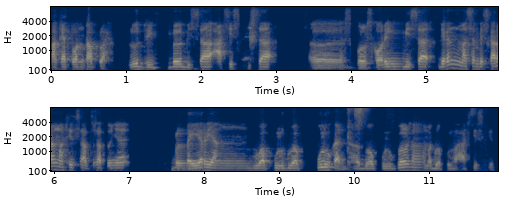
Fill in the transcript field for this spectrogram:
paket lengkap lah. Lu dribble bisa, assist bisa, uh, goal scoring bisa. Dia kan masih sampai sekarang masih satu-satunya player yang 20-20 kan. 20 gol sama 20 assist gitu.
